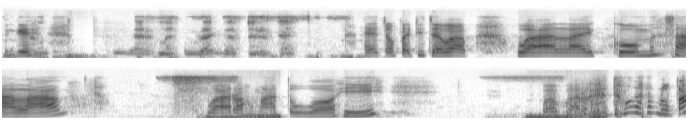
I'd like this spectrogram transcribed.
Oke, warahmatullahi wabarakatuh. ayo coba dijawab. Waalaikumsalam warahmatullahi wabarakatuh. Lupa.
